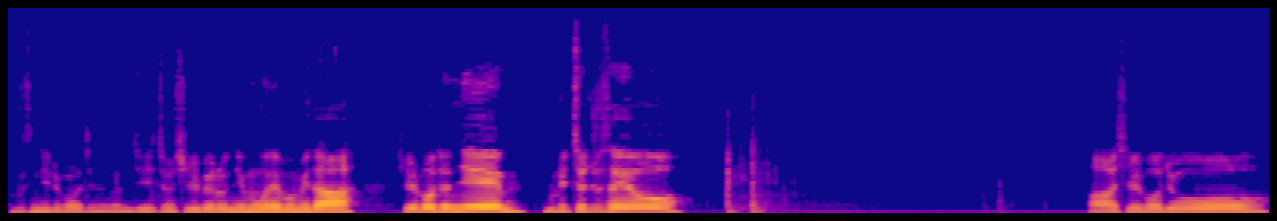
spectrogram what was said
무슨 일이 벌어지는 건지 저 실베로님 응원해 봅니다. 실버조님 물리쳐 주세요. 아, 실버조.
